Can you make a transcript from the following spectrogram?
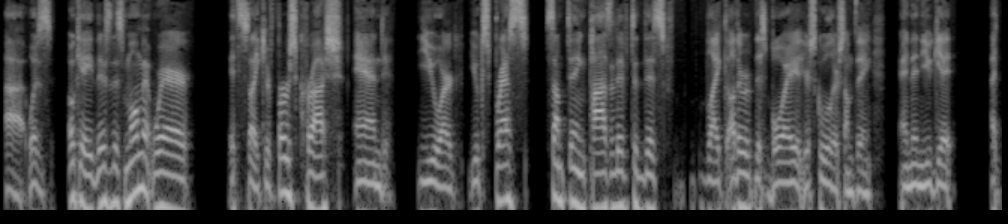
uh, was okay. There's this moment where it's like your first crush, and you are you express something positive to this like other this boy at your school or something, and then you get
